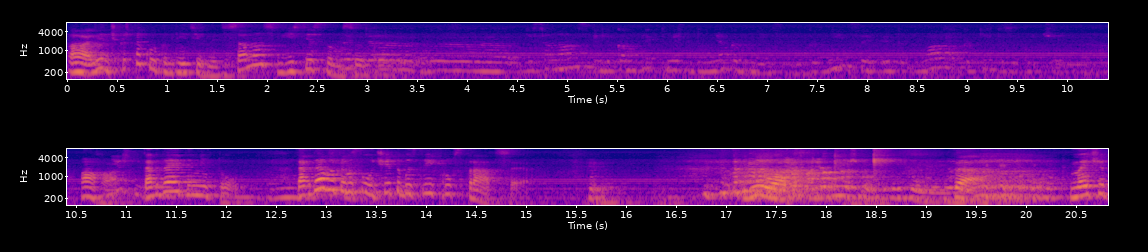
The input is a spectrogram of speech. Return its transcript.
А, Леночка, что такое когнитивный диссонанс в естественном своем проявлении? Э, диссонанс или конфликт между двумя когнициями. Когниции – это два каких-то заключения. Ага, Внешне тогда это не то. Тогда в этом случае это быстрее фрустрация. Вот. Да. Значит,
